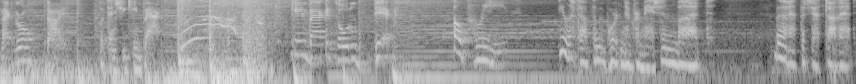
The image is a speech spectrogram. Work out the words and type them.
That girl died, but then she came back. Came back a total dick. Oh, please. He left out some important information, but that is the gist of it.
